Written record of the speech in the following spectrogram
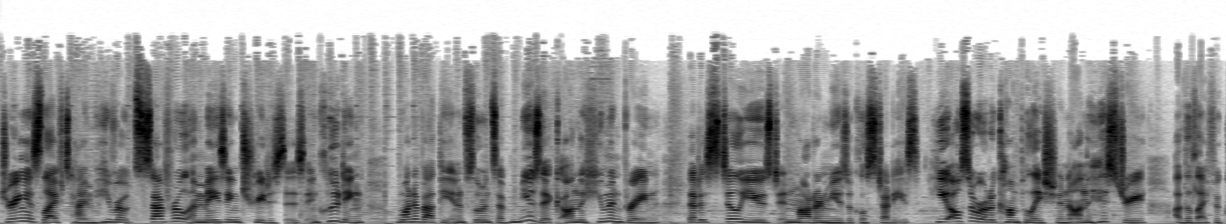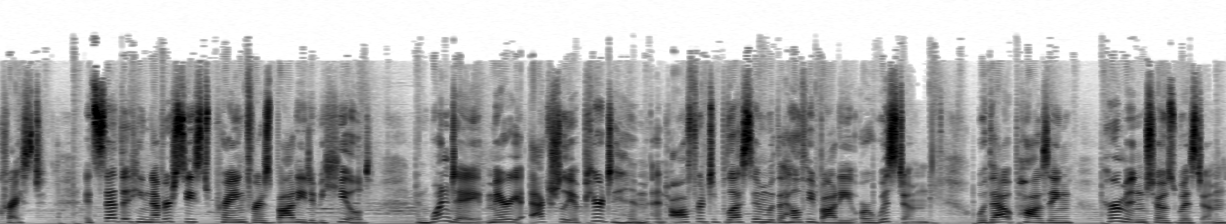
During his lifetime, he wrote several amazing treatises, including one about the influence of music on the human brain that is still used in modern musical studies. He also wrote a compilation on the history of the life of Christ. It's said that he never ceased praying for his body to be healed, and one day, Mary actually appeared to him and offered to bless him with a healthy body or wisdom. Without pausing, Herman chose wisdom,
